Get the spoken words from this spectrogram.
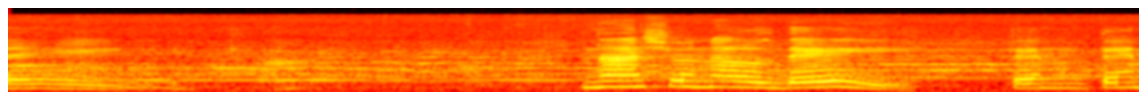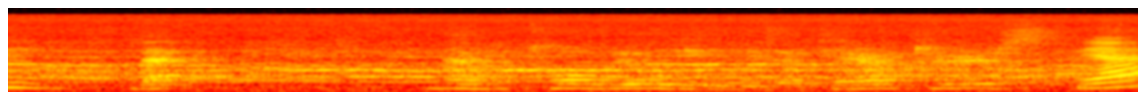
Day. National Day. 10-10. That the tall building with the characters Yeah?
